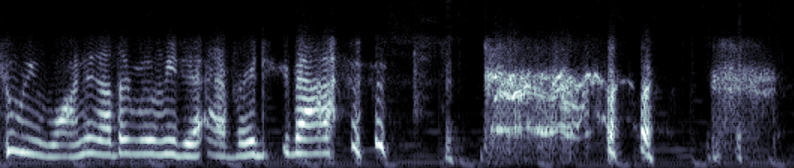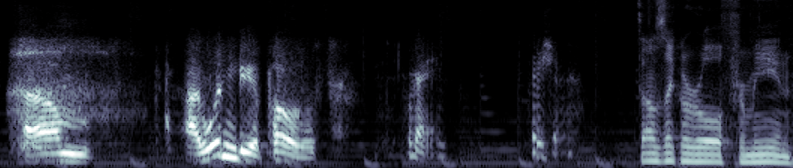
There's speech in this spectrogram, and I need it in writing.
do we want another movie to ever do that? Um, I wouldn't be opposed. right. For sure. Sounds like a role for me in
